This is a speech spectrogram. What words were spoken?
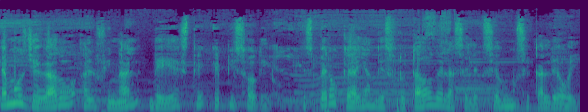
Hemos llegado al final de este episodio. Espero que hayan disfrutado de la selección musical de hoy.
